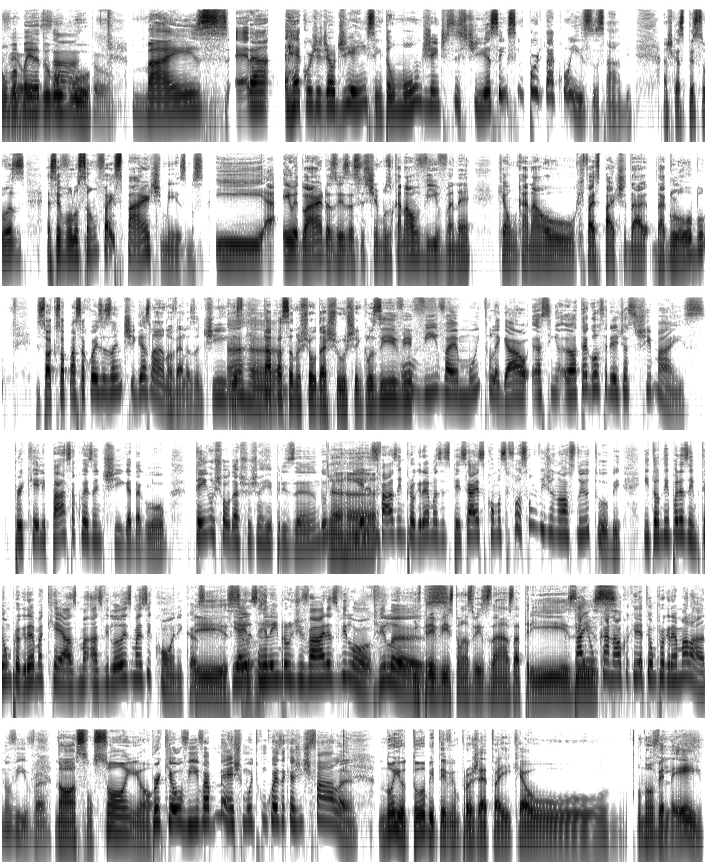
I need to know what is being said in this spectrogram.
uma banheira do Gugu. exato. Mas era recorde de audiência, então um monte de gente assistia sem se importar com isso, sabe? Acho que as pessoas. Essa evolução faz parte mesmo. E eu e o Eduardo, às vezes, assistimos o canal Viva, né? Que é um canal que faz parte da, da Globo, só que só passa coisas antigas lá, novelas antigas. Aham. Tá passando o show da Xuxa, inclusive. O Viva é muito legal. Assim, eu até gostaria de assistir mais. Porque ele passa coisa antiga da Globo, tem o show da Xuxa reprisando, Aham. e eles fazem programas especiais como se fosse um vídeo nosso do YouTube. Então tem, por exemplo, tem um programa que é as, as vilãs mais icônicas. Isso. E aí eles relembram de várias vilô, vilãs. Entrevistam, às vezes, as atrizes. Tá aí um canal que eu queria ter um programa lá no Viva. Nossa, um sonho. Porque o Viva mexe muito com coisa que a gente fala. No YouTube teve um projeto aí que é o, o Novelei,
